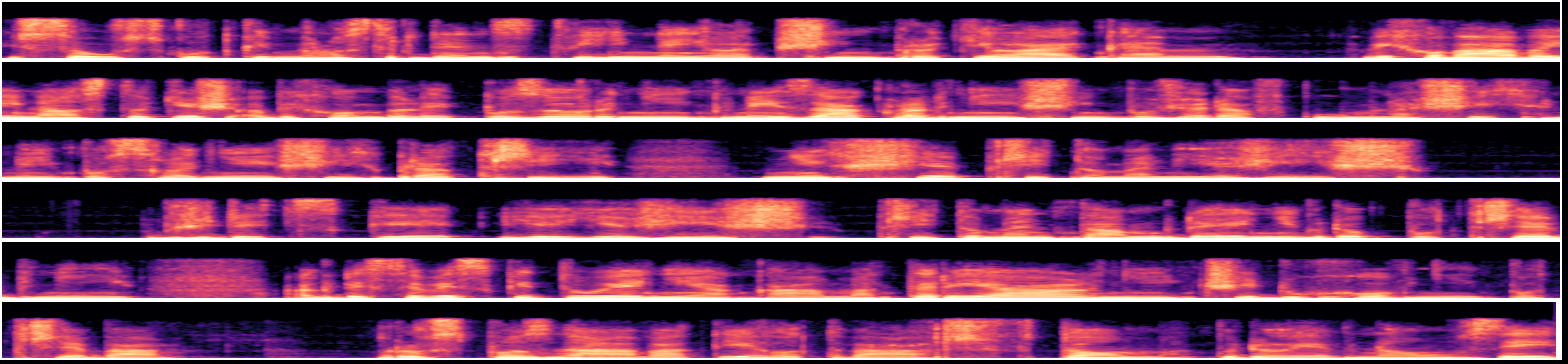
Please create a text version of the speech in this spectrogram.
jsou skutky milosrdenství nejlepším protilékem. Vychovávají nás totiž, abychom byli pozorní k nejzákladnějším požadavkům našich nejposlednějších bratří, v nichž je přítomen Ježíš. Vždycky je Ježíš přítomen tam, kde je někdo potřebný a kde se vyskytuje nějaká materiální či duchovní potřeba. Rozpoznávat jeho tvář v tom, kdo je v nouzi,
